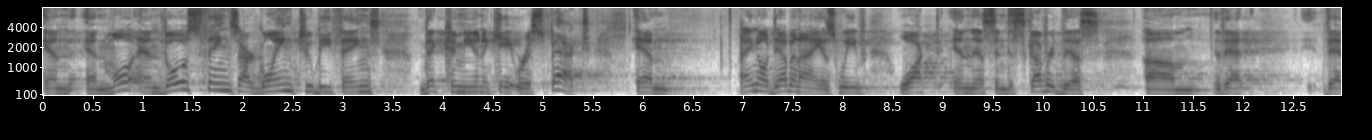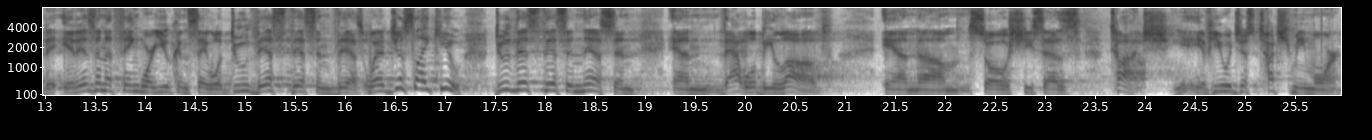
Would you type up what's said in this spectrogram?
And, and, mo- and those things are going to be things that communicate respect. And I know Deb and I, as we've walked in this and discovered this, um, that that it isn't a thing where you can say, well, do this, this, and this. Well, just like you, do this, this, and this, and, and that will be love. And um, so she says, touch. If you would just touch me more,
